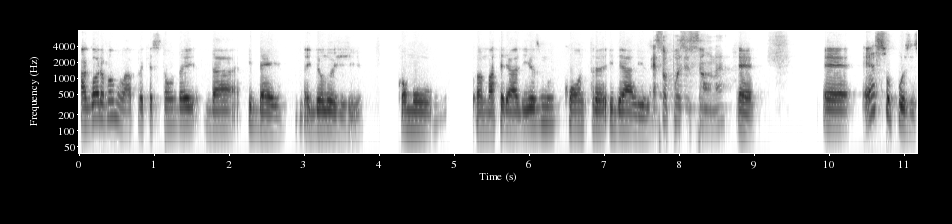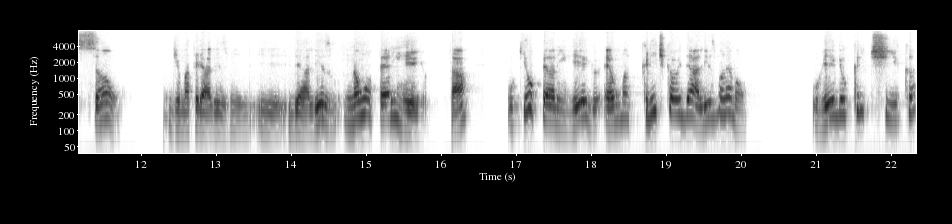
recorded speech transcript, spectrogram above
Agora vamos lá para a questão da, da ideia, da ideologia, como materialismo contra idealismo. Essa oposição, né? É. é essa oposição de materialismo e idealismo não opera em Hegel, tá? O que opera em Hegel é uma crítica ao idealismo alemão. O Hegel critica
